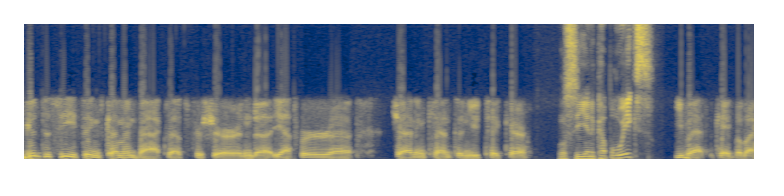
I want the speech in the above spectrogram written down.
Good to see things coming back. That's for sure. And uh, yeah, for uh, chatting, Kent, and you take care. We'll see you in a couple weeks. You bet. Okay, bye bye.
